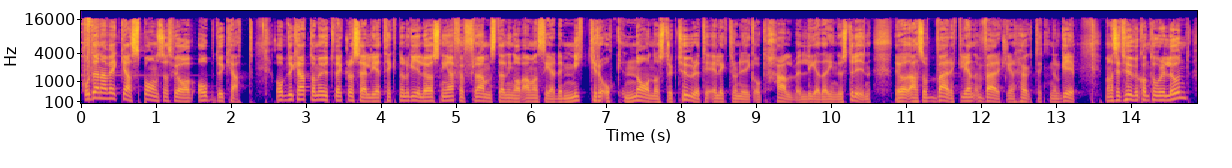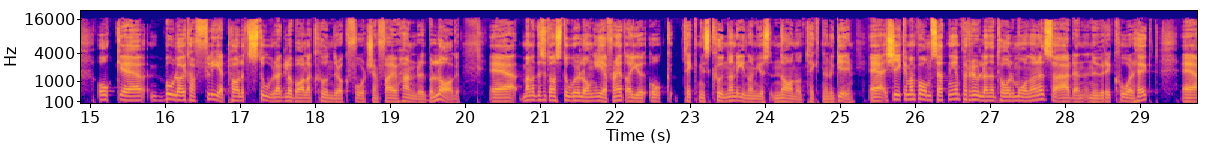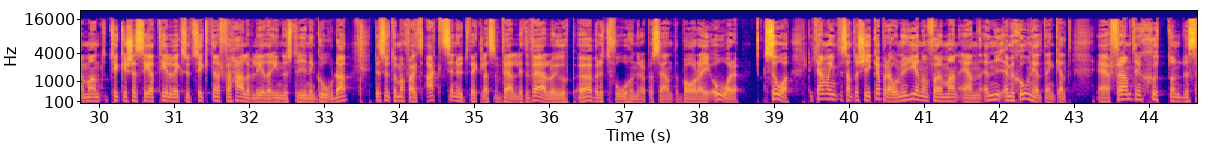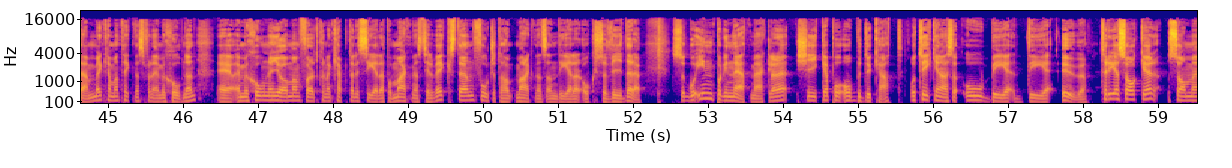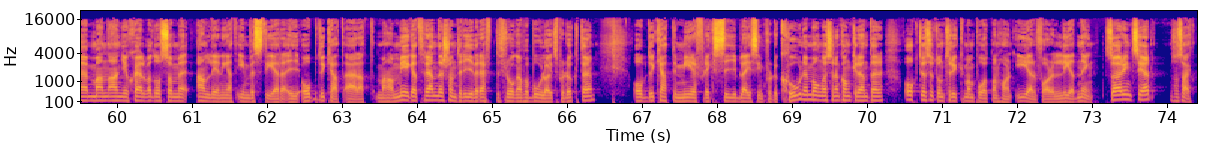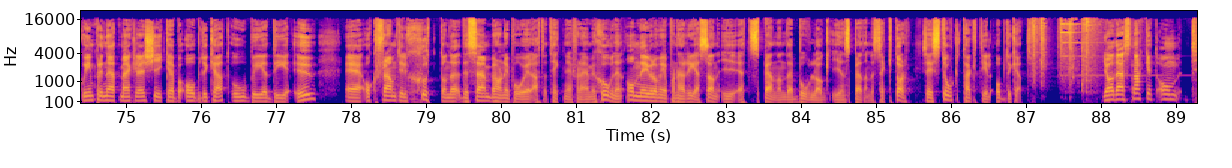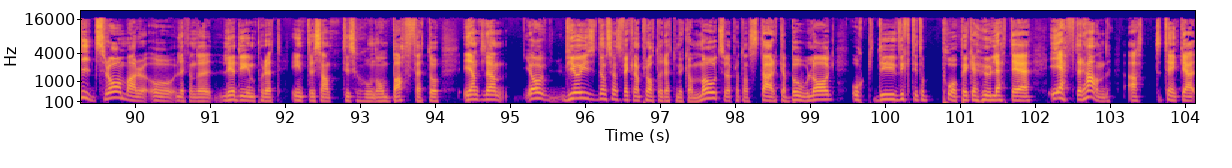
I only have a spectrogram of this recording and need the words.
Och denna vecka sponsras vi av Obducat. Obducat de utvecklar och säljer teknologilösningar för framställning av avancerade mikro och nanostrukturer till elektronik och halvledarindustrin. Det är alltså verkligen, verkligen högteknologi. Man har sitt huvudkontor i Lund och eh, bolaget har flertalet stora globala kunder och Fortune 500-bolag. Eh, man har dessutom stor och lång erfarenhet av och tekniskt kunnande inom just nanoteknologi. Eh, kikar man på omsättningen på rullande 12 månader så är den nu rekordhögt. Eh, man tycker sig se att tillväxtutsikterna för halvledarindustrin industrin är goda. Dessutom har faktiskt aktien utvecklats väldigt väl och är upp över 200% bara i år. Så det kan vara intressant att kika på det och nu genomför man en, en ny emission helt enkelt. Eh, fram till den 17 december kan man tecknas för den emissionen. Eh, emissionen gör man för att kunna kapitalisera på marknadstillväxten, fortsätta ha marknadsandelar och så vidare. Så gå in på din nätmäklare, kika på Obducat och ticken alltså OBDU tre saker som eh, man anger själva då som eh, anledning att investera i Obducat är att man har megatrender som driver efterfrågan på bolagets produkter. Obducat är mer flexibla i sin produktion än många av sina konkurrenter och dessutom trycker man på att man har en erfaren ledning. Så är du intresserad, som sagt, gå in på din nätmäklare, kika på Obducat, OBDU, eh, och fram till 17 december har ni på er att teckna er för den här emissionen om ni vill vara med på den här resan i ett spännande bolag i en spännande sektor. Säg stort tack till Obducat. Ja, det här snacket om tidsramar och liknande leder ju in på rätt intressant diskussion om Buffett och egentligen Ja, vi har ju de senaste veckorna pratat rätt mycket om modes, vi har pratat om starka bolag och det är ju viktigt att påpeka hur lätt det är i efterhand att tänka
